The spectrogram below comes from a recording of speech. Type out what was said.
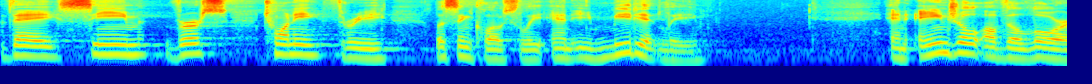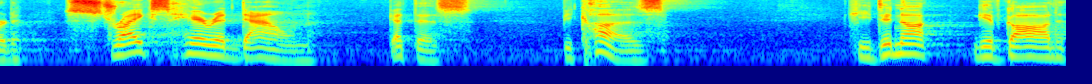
they seem. Verse 23, listen closely. And immediately an angel of the Lord strikes Herod down. Get this, because he did not give God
